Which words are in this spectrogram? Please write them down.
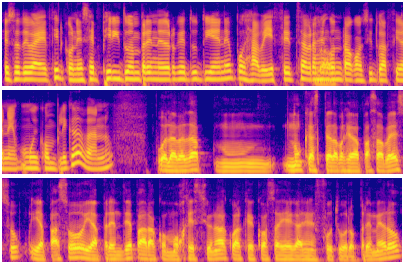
eso te iba a decir, con ese espíritu emprendedor que tú tienes, pues a veces te habrás Claro. encontrado con situaciones muy complicadas, ¿no? Pues la verdad, mm, nunca esperaba que pasaba eso, y ya pasó y aprendí para cómo gestionar cualquier cosa que llega en el futuro. Primero,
